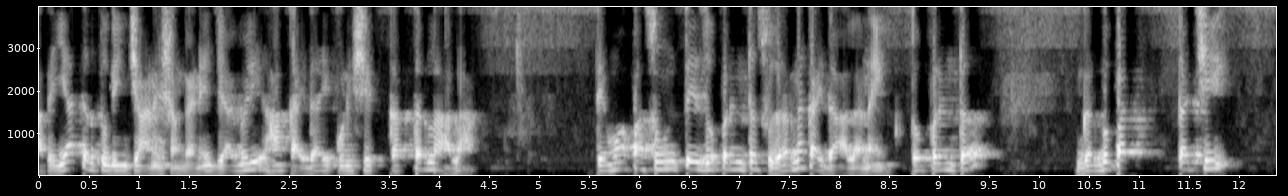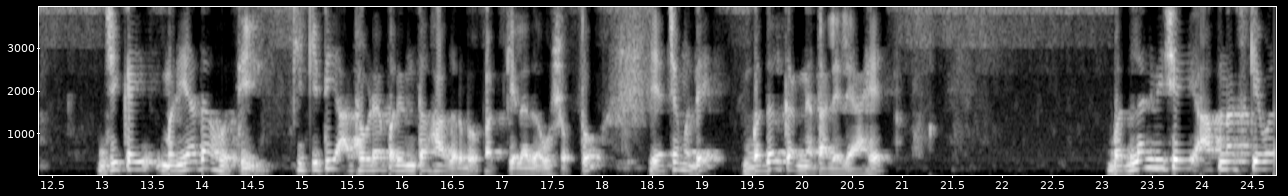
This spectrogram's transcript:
आता या तरतुदींच्या अनुषंगाने ज्यावेळी हा कायदा एकोणीसशे एकाहत्तर ला आला तेव्हापासून ते जोपर्यंत सुधारणा कायदा आला नाही तोपर्यंत गर्भपाताची जी काही मर्यादा होती की किती आठवड्यापर्यंत हा गर्भपात केला जाऊ शकतो याच्यामध्ये बदल करण्यात आलेले आहेत. बदलांविषयी आपणास केवळ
